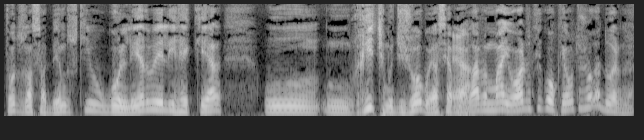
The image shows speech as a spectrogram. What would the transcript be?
todos nós sabemos que o goleiro ele requer um, um ritmo de jogo, essa é a É. palavra, maior do que qualquer outro jogador, né?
